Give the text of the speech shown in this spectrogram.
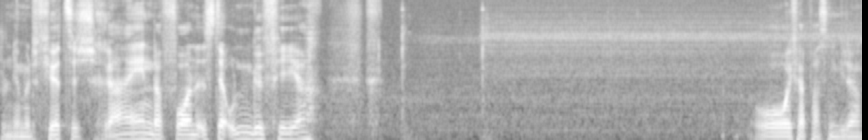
Schon hier mit 40 rein. Da vorne ist der ungefähr. Oh, ich verpasse ihn wieder.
